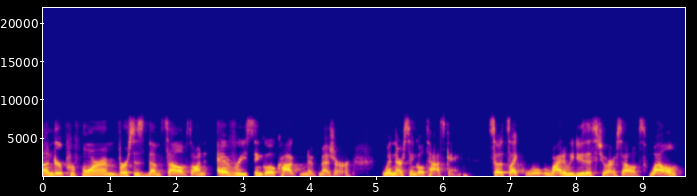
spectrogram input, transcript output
underperform versus themselves on every single cognitive measure when they're single tasking. So it's like, why do we do this to ourselves? Well,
